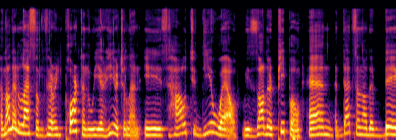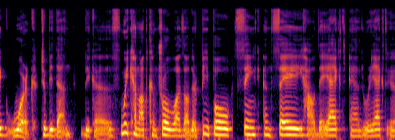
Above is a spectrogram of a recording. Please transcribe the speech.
another lesson, very important, we are here to learn is how to deal well with other people. And that's another big work to be done because we cannot control what other people think and say, how they act and react, uh,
